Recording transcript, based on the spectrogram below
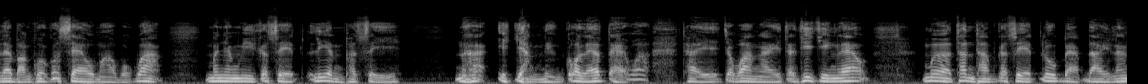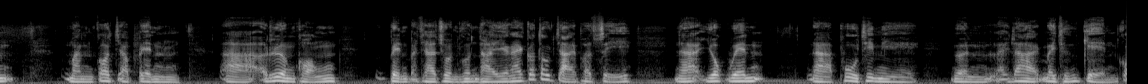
และบางคนก็แซวมาบอกว่า มันยังมีเกษตรเลี่ยงภาษีนะฮะอีกอย่างหนึ่งก็แล้วแต่ว่าไทยจะว่าไง แต่ที่จริงแล้ว เมื่อท่านทำเกษตรรูปแบบใดนั้น มันก็จะเป็นเรื่องของเป็นประชาชนคนไทยยังไงก็ต้องจ่ายภาษีนะยกเว้นนะผู้ที่มี เงินรายได้ไม่ถึงเกณฑ์ก็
